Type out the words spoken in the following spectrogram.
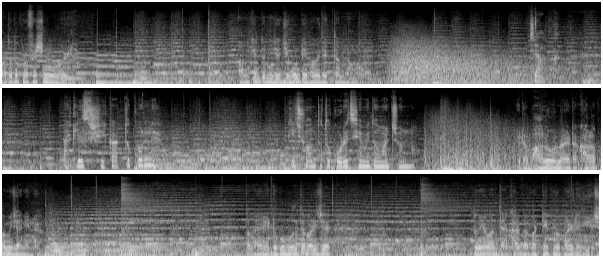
অন্তত প্রফেশনাল ওয়ার্ল্ডে আমি কিন্তু নিজের জীবনটা এভাবে দেখতাম না মহুল। যাক অ্যাটলিস্ট স্বীকার তো করলে। কিছু অন্তত করেছি আমি তোমার জন্য। এটা ভালো না, এটা খারাপ আমি জানি না। তবে হ্যাঁ এটুকু বলতে পারি যে, তুমি আমার দেখার ব্যাপারটাই পুরো পাল্টে দিয়েছ।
